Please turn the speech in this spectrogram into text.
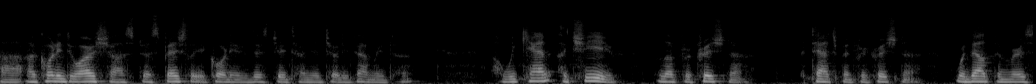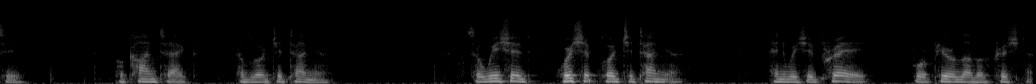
uh, according to our Shastra, especially according to this Chaitanya Charitamrita, uh, we can't achieve love for Krishna, attachment for Krishna, without the mercy or contact of Lord Chaitanya. So we should worship Lord Chaitanya and we should pray for pure love of Krishna.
